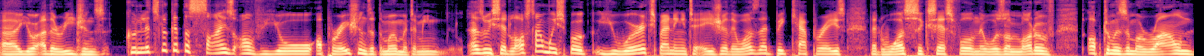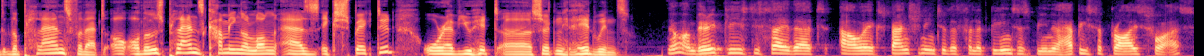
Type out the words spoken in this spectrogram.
uh, your other regions. Koen, let's look at the size of your operations at the moment. I mean, as we said last time we spoke, you were expanding into Asia. There was that big cap raise that was successful, and there was a lot of optimism around the plans for that. Are, are those plans coming along as expected, or have you hit uh, certain headwinds? No, I'm very pleased to say that our expansion into the Philippines has been a happy surprise for us.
